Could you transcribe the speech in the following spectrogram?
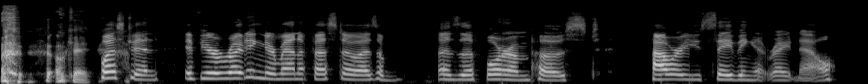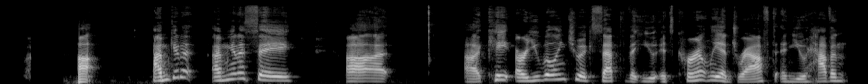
okay. Question: If you're writing your manifesto as a as a forum post, how are you saving it right now? I'm gonna I'm gonna say, uh, uh, Kate, are you willing to accept that you it's currently a draft and you haven't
